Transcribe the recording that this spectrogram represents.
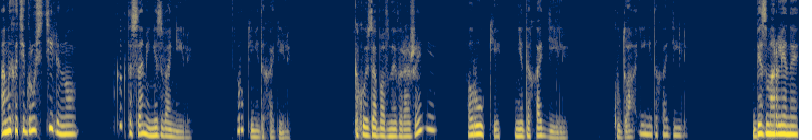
а мы хоть и грустили, но как-то сами не звонили. Руки не доходили. Какое забавное выражение. Руки не доходили. Куда они не доходили? Без Марлены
